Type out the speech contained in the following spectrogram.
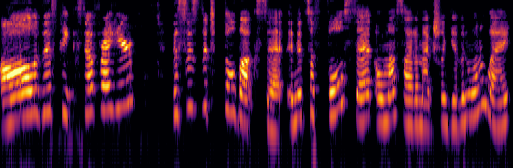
all of this pink stuff right here. This is the toolbox set and it's a full set on my site. I'm actually giving one away.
